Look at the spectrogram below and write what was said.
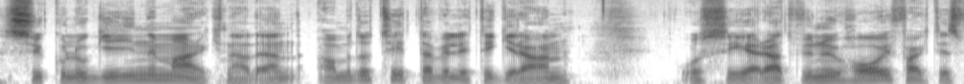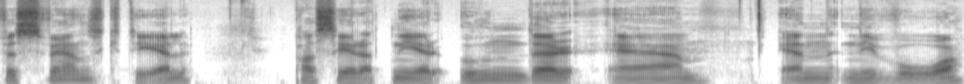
psykologin i marknaden. Ja, men då tittar vi lite grann och ser att vi nu har ju faktiskt för svensk del passerat ner under eh, en nivå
